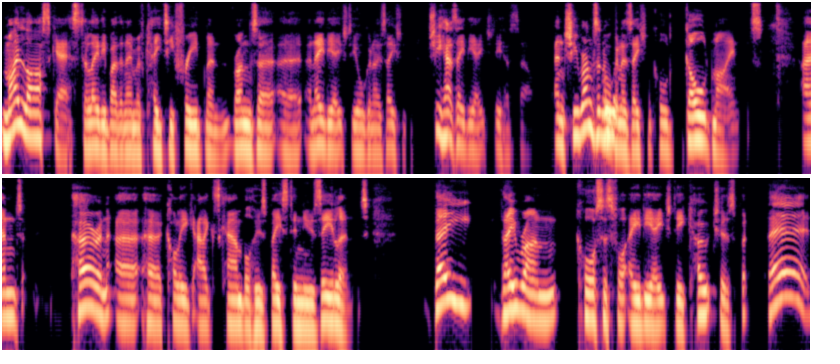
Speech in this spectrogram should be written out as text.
My last guest, a lady by the name of Katie Friedman, runs a, a an ADHD organization. She has ADHD herself, and she runs an organization called Goldminds. And her and uh, her colleague Alex Campbell, who's based in New Zealand, they they run courses for ADHD coaches, but their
